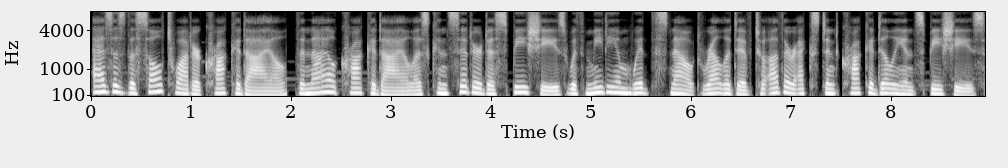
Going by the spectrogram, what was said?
As is the saltwater crocodile, the Nile crocodile is considered a species with medium-width snout relative to other extant crocodilian species.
